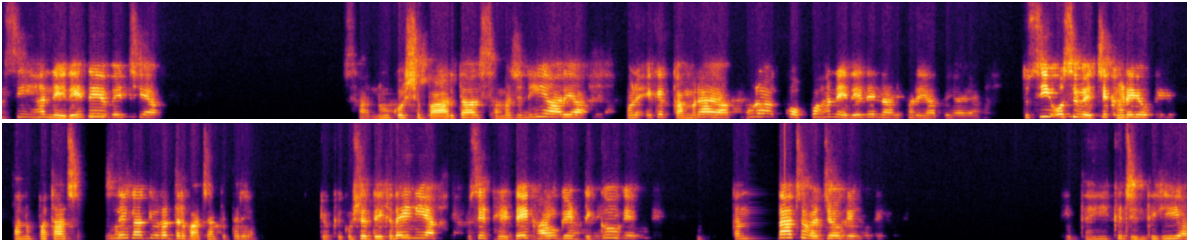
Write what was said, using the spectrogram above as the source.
ਅਸੀਂ ਹਨੇਰੇ ਦੇ ਵਿੱਚ ਆ। ਸਾਨੂੰ ਕੁਛ ਬਾਹਰ ਦਾ ਸਮਝ ਨਹੀਂ ਆ ਰਿਹਾ। ਹੁਣ ਇੱਕ ਕਮਰਾ ਆ, ਪੂਰਾ ਘੁੱਪ ਹਨੇਰੇ ਦੇ ਨਾਲ ਭਰਿਆ ਪਿਆ ਆ। ਤੁਸੀਂ ਉਸ ਵਿੱਚ ਖੜੇ ਹੋ, ਤੁਹਾਨੂੰ ਪਤਾ ਚੱਲੇਗਾ ਕਿ ਉਹਦਾ ਦਰਵਾਜ਼ਾ ਕਿੱਧਰ ਆ। ਕਿਉਂਕਿ ਕੁਛ ਦਿਖਦਾ ਹੀ ਨਹੀਂ ਆ। ਤੁਸੀਂ ਠੇਡੇ ਖਾਓਗੇ, ਡਿੱਗੋਗੇ, ਕੰਧਾਂ 'ਚ ਵੱਜੋਗੇ। ਇਦਾਂ ਹੀ ਇੱਕ ਜ਼ਿੰਦਗੀ ਆ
